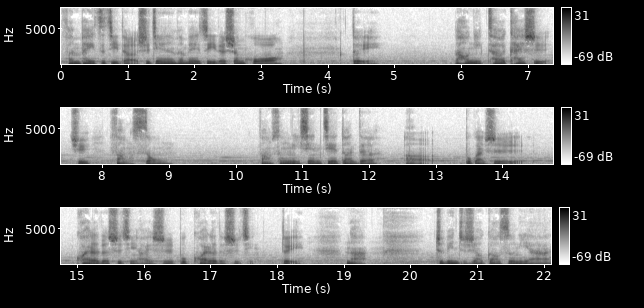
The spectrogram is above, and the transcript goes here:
分配自己的时间，分配自己的生活，对，然后你才会开始去放松，放松你现阶段的呃，不管是快乐的事情还是不快乐的事情，对，那这边只是要告诉你啊，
